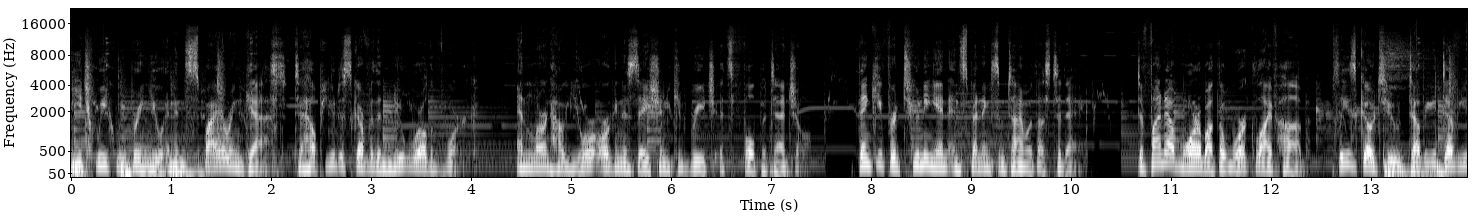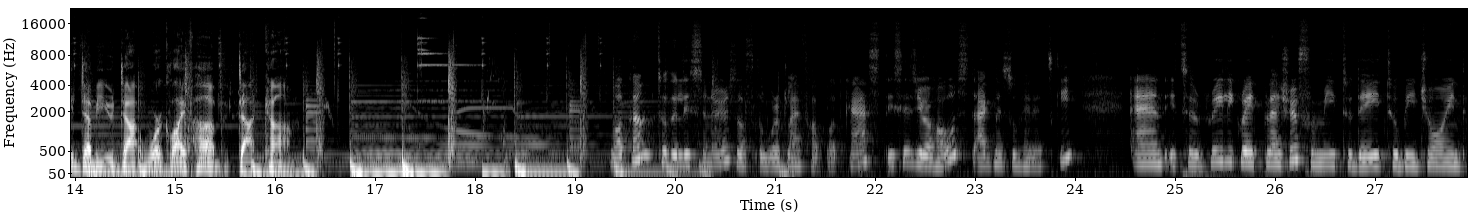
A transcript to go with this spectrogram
Each week, we bring you an inspiring guest to help you discover the new world of work and learn how your organization can reach its full potential. Thank you for tuning in and spending some time with us today. To find out more about the Work Life Hub, please go to www.worklifehub.com. Welcome to the listeners of the Work Life Hub podcast. This is your host, Agnes Uhereczky, and it's a really great pleasure for me today to be joined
